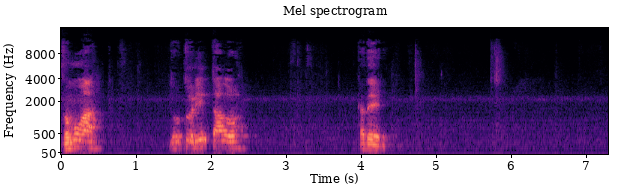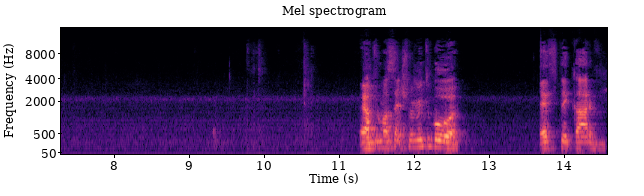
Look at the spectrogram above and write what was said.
Vamos lá. Doutor Italo. Cadê ele? É, a turma 7 foi muito boa. FT Carve.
